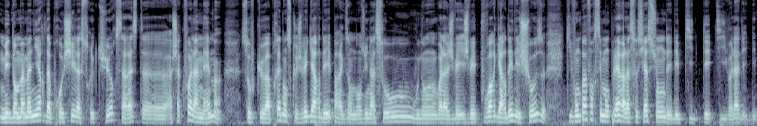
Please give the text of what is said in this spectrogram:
mais dans ma manière d'approcher la structure, ça reste euh, à chaque fois la même. Sauf que après, dans ce que je vais garder, par exemple dans une asso, ou dans, voilà, je vais, je vais pouvoir garder des choses qui vont pas forcément plaire à l'association, des, des, petits, des petits, voilà, des, des,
